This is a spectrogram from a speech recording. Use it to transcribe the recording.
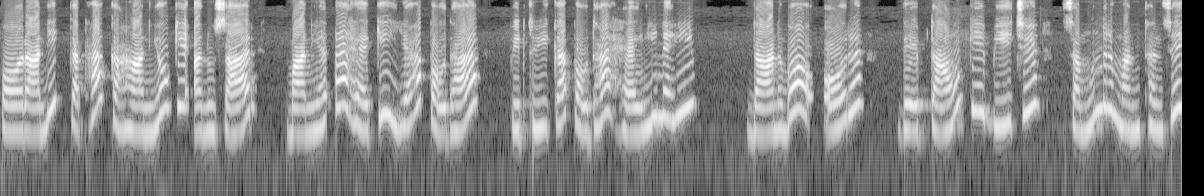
पौराणिक कथा कहानियों के अनुसार मान्यता है कि यह पौधा पृथ्वी का पौधा है ही नहीं। दानवों और देवताओं के बीच समुद्र मंथन से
